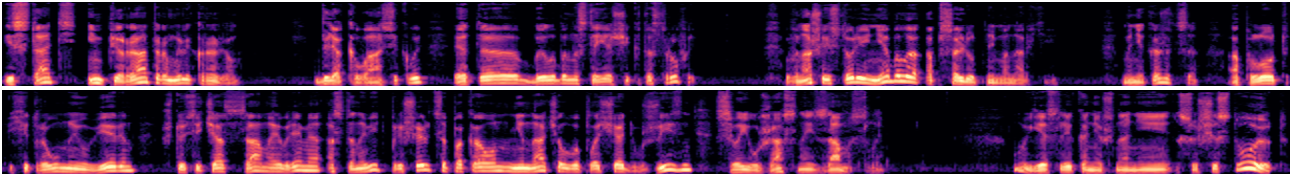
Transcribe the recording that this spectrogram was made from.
и стать императором или королем. Для Квасиквы это было бы настоящей катастрофой. В нашей истории не было абсолютной монархии. Мне кажется, оплот хитроумный уверен, что сейчас самое время остановить пришельца, пока он не начал воплощать в жизнь свои ужасные замыслы. Ну, если, конечно, они существуют.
